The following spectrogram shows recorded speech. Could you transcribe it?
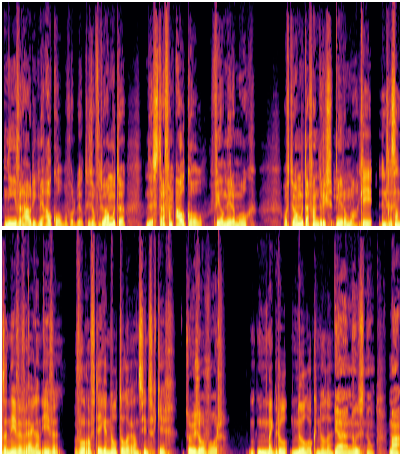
niet in verhouding met alcohol bijvoorbeeld. Dus oftewel moet de, de straf van alcohol veel meer omhoog, oftewel moet dat van drugs meer omlaag. Oké, interessante nevenvraag dan even. Voor of tegen nul tolerantie in het verkeer? Sowieso voor. Maar ik bedoel, nul ook nul, hè? Ja, ja, nul is nul. Maar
